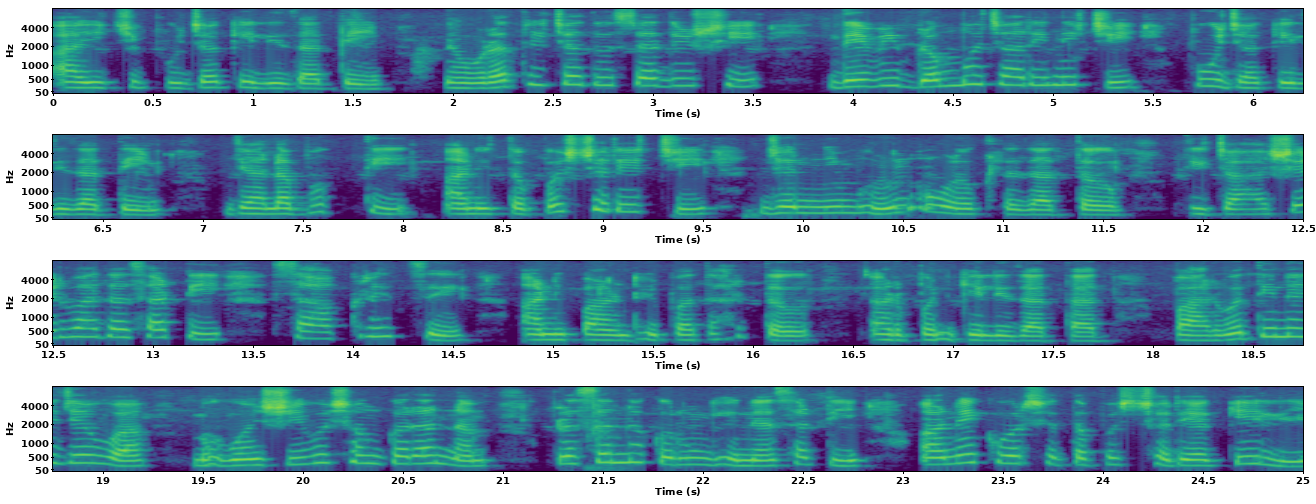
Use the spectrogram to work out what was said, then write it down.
आईची पूजा केली जाते. नवरात्रीच्या दुसऱ्या दिवशी देवी ब्रह्मचारिणीची पूजा केली जाते ज्याला भक्ती आणि तपश्चर्येची जननी म्हणून ओळखलं जातं. तिच्या आशीर्वादासाठी साखरेचे आणि पांढरे पदार्थ अर्पण केले जातात. पार्वतीने जेव्हा भगवान शिवशंकरांना प्रसन्न करून घेण्यासाठी अनेक वर्ष तपश्चर्या केली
